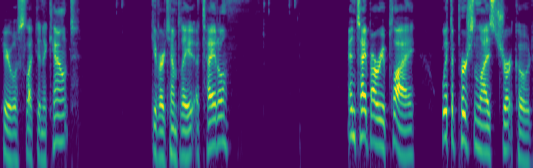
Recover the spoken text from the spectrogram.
Here we'll select an account, give our template a title, and type our reply with the personalized shortcode.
